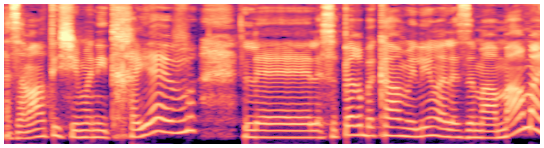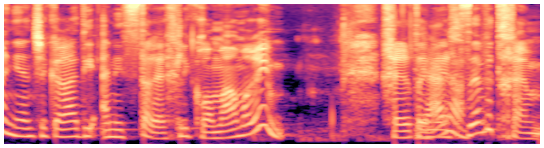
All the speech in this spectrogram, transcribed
אז אמרתי שאם אני אתחייב לספר בכמה מילים על איזה מאמר מעניין שקראתי, אני אצטרך לקרוא מאמרים. אחרת יאללה. אני אאכזב אתכם.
